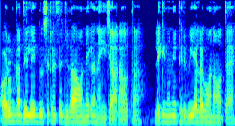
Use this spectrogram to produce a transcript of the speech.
और उनका दिल एक दूसरे से जुदा होने का नहीं चाह रहा होता, लेकिन उन्हें फिर भी अलग होना होता है।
